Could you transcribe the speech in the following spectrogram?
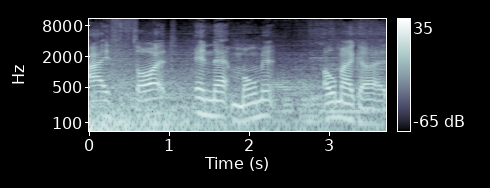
I thought in that moment, oh my God,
